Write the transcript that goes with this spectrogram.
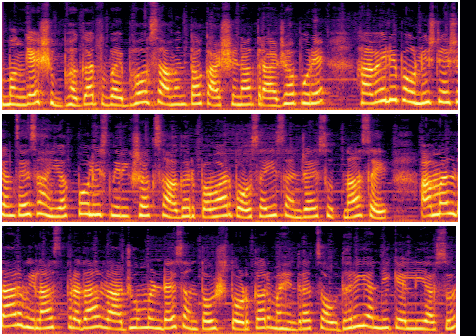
मंगेश भगत वैभव सावंत काशीनाथ राजापुरे हवेली पोलीस स्टेशनचे सहाय्यक पोलीस निरीक्षक सागर पवार पोसई संजय सुतनासे अंमलदार विलास प्रधान राजू मुंडे संतोष तोडकर महेंद्र चौधरी यांनी केली असून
